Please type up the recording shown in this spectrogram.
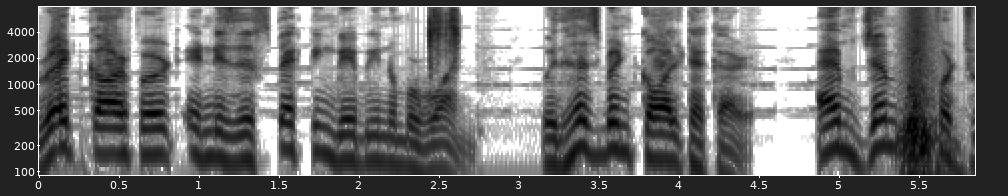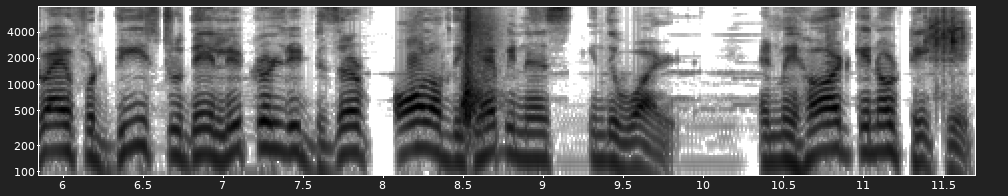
red carpet and is expecting baby number one with husband Cole Tucker. I am jumping for joy for these two. They literally deserve all of the happiness in the world, and my heart cannot take it.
